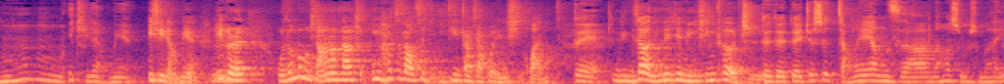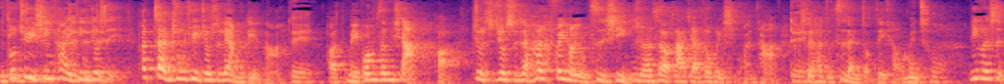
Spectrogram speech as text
嗯，一体两面，一体两面。嗯、一个人，我的梦想让大家，因为他知道自己一定大家会很喜欢。对，你知道你那些明星特质。对对对，就是长那个样子啊，然后什么什么。很多巨星他一定就是他站出去就是亮点啊。对，好，镁光灯下，好，就是就是这样，他非常有自信，嗯、所以他知道大家都会喜欢他，对所以他就自然走这条路。没错，另外是。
